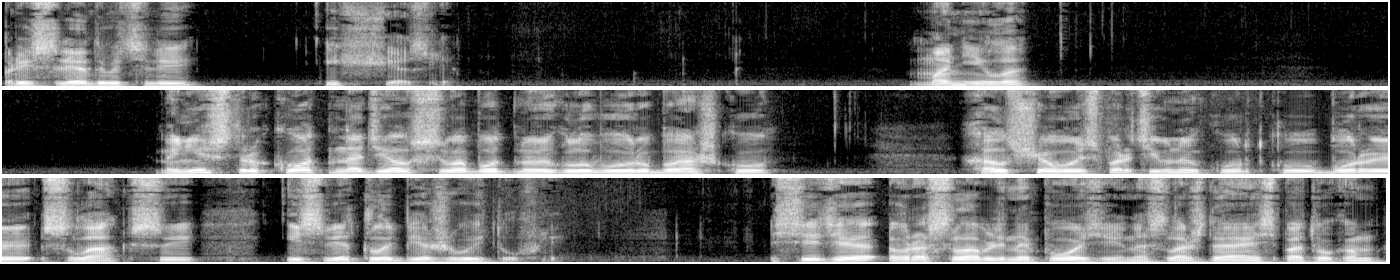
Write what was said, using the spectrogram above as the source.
Преследователи исчезли. Манила. Министр Кот надел свободную голубую рубашку, холщовую спортивную куртку, бурые слаксы и светло-бежевые туфли. Сидя в расслабленной позе, наслаждаясь потоком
